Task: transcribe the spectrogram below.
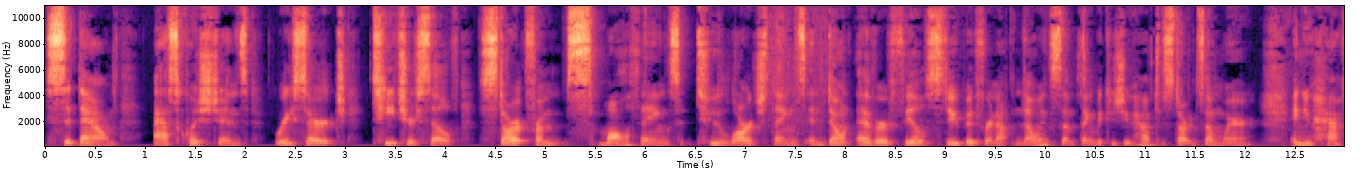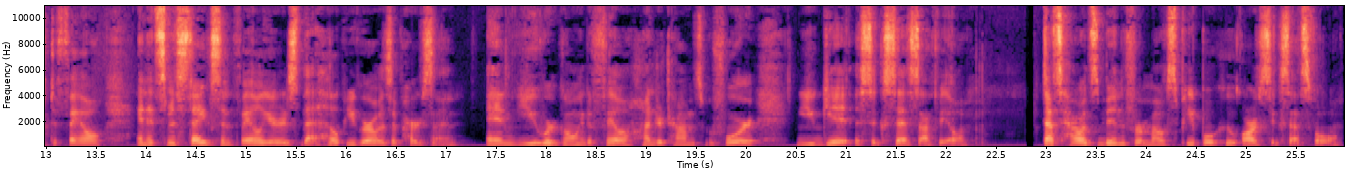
Sit down, ask questions, research, teach yourself. Start from small things to large things and don't ever feel stupid for not knowing something because you have to start somewhere and you have to fail. And it's mistakes and failures that help you grow as a person and you are going to fail a hundred times before you get a success, I feel. That's how it's been for most people who are successful.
